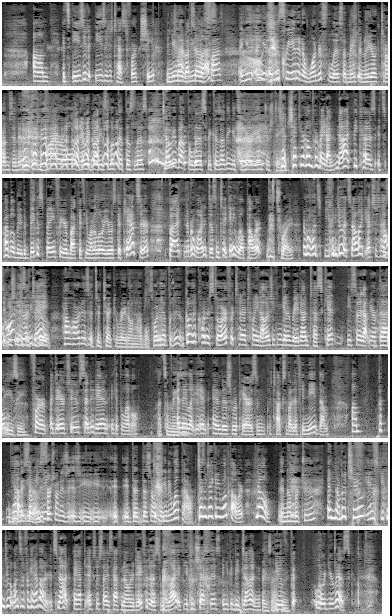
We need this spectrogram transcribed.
Um, it's easy to easy to test for, cheap, And you 20 have bucks you or have less. five, and you and oh, you, and you created a wonderful list that made the New York Times, and it became viral, and everybody's looked at this list. Tell me about the list because I think it's very interesting. Yeah, check your home for radon. Not because it's probably the biggest bang for your buck if you want to lower your risk of cancer, but number one, it doesn't take any willpower. That's right. Number one, you can do it. It's not like exercise How that you should do it every do? How hard is it to check your radon levels? What do you have to do? Go to the corner store for ten or twenty dollars. You can get a radon test kit. You set it out in your That home easy. for a day or two. Send it in and get the level. That's amazing. And they let you. And there's repairs, and it talks about it if you need them. Um, but yeah, But, so yeah, easy. the first one is, is you, you, it, it does not take any willpower. doesn't take any willpower. No. And number two, And number two is you can do it once and forget about it. It's not I have to exercise half an hour a day for the rest of my life. You can check this and you can be done. Exactly. You've got, lowered your risk.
